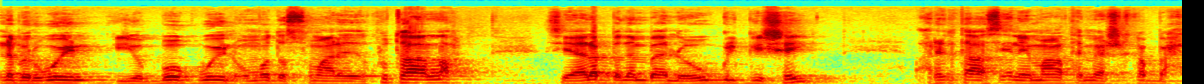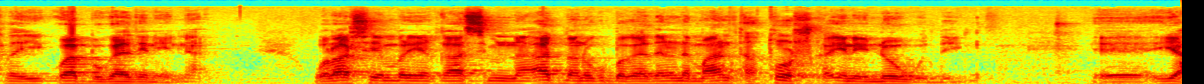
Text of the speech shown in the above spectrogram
nabar weyn iyo boog weyn ummadda soomaaliyeed ku taalla. Siyaalo badan baa loogu gilgishay arrintaas inay maanta meesha ka baxday waa bogaadinaynaa walaashay maryan qaasimna aad baan ugu bogaadinayna maalinta tooshka inay noo waday iyo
